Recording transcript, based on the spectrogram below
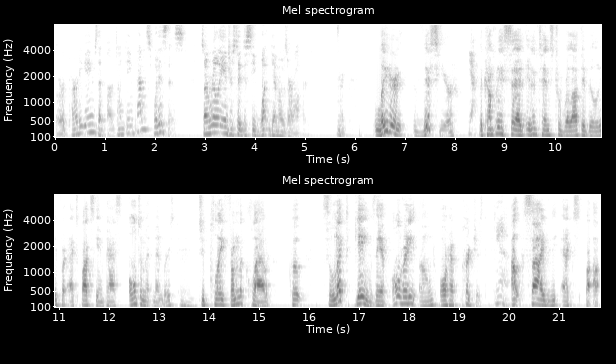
third party games that aren't on Game Pass? What is this? So I'm really interested to see what demos are offered. Later this year, Yeah. the company said it intends to roll out the ability for Xbox Game Pass Ultimate members to play from the cloud, quote, select games they have already owned or have purchased Yeah. outside the Xbox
